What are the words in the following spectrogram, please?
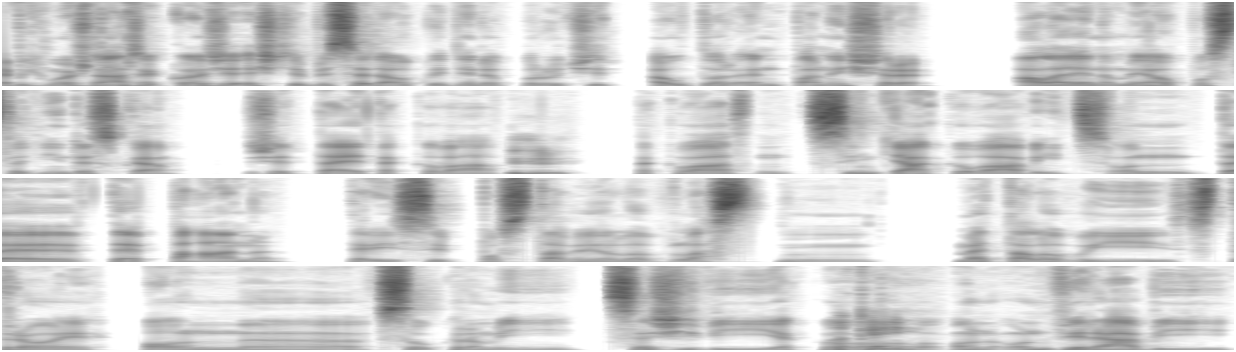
Já bych možná řekl, že ještě by se dal klidně doporučit Autor and Punisher, ale jenom jeho poslední deska, protože ta je taková, Mhm. taková synťáková víc. On, to je, to je pán, který si postavil vlastní metalový stroj. On eh, v soukromí se živí jako, Okay. on, on vyrábí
